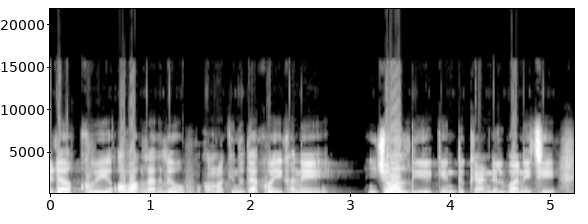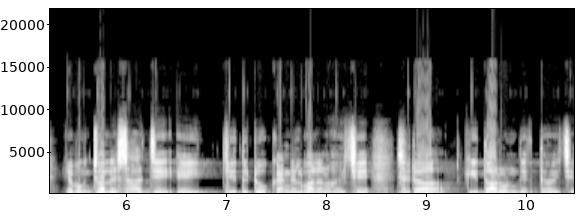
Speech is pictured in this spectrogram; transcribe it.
এটা খুবই অবাক লাগলেও আমরা কিন্তু দেখো এখানে জল দিয়ে কিন্তু ক্যান্ডেল বানিয়েছি এবং জলের সাহায্যে এই যে দুটো ক্যান্ডেল বানানো হয়েছে, সেটা কি দারুণ দেখতে হয়েছে।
